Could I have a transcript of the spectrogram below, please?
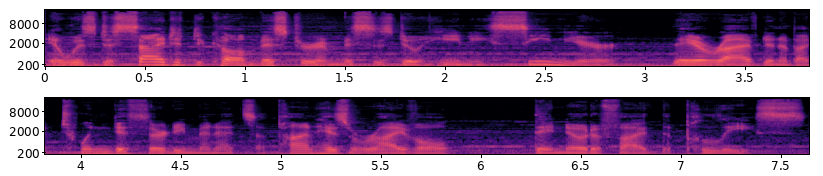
It was decided to call Mr. and Mrs. Doheny Sr. They arrived in about 20 to 30 minutes. Upon his arrival, they notified the police.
